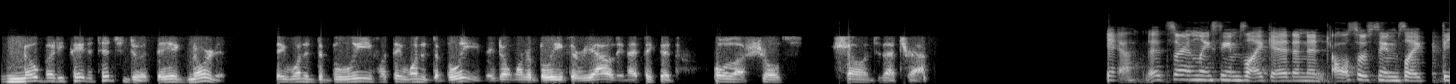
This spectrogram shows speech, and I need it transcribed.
nobody paid attention to it. They ignored it. They wanted to believe what they wanted to believe. They don't want to believe the reality. And I think that Olaf Scholz fell into that trap. Yeah, it certainly seems like it. And it also seems like the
